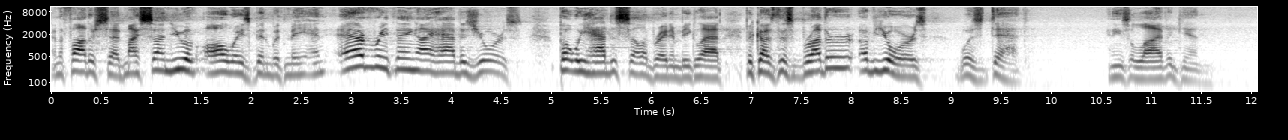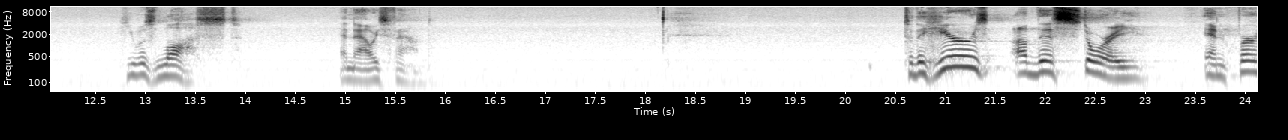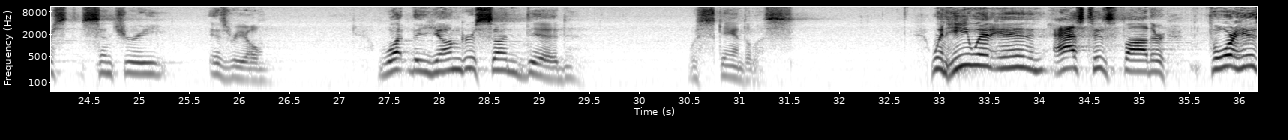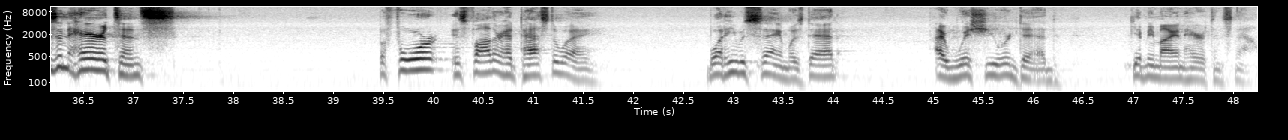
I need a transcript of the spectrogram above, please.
And the father said, My son, you have always been with me, and everything I have is yours. But we had to celebrate and be glad because this brother of yours was dead, and he's alive again. He was lost, and now he's found. To the hearers of this story in first century Israel, what the younger son did was scandalous. When he went in and asked his father for his inheritance before his father had passed away, what he was saying was, Dad, I wish you were dead. Give me my inheritance now.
